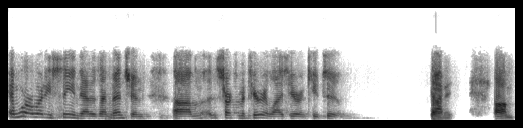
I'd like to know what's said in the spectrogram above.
And we're already seeing that, as I mentioned, um, start to materialize here in Q2. Got it. Um,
